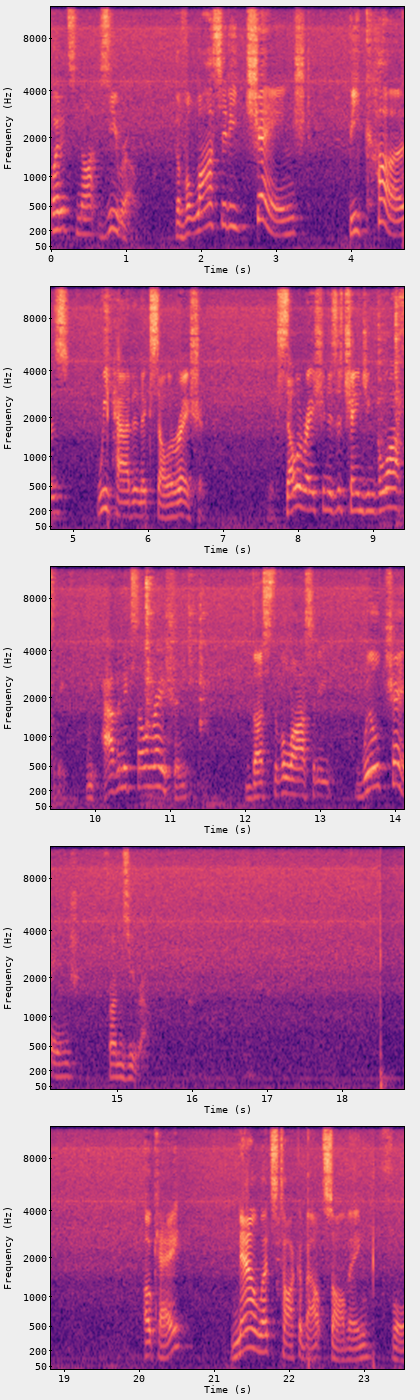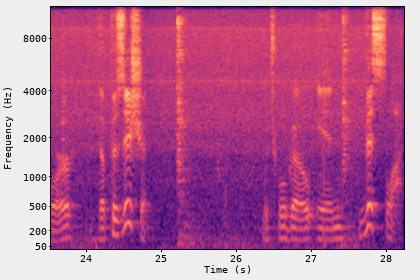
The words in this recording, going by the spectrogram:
but it's not zero. The velocity changed because we had an acceleration. Acceleration is a changing velocity. We have an acceleration, thus the velocity will change from zero. Okay, now let's talk about solving for the position, which will go in this slot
